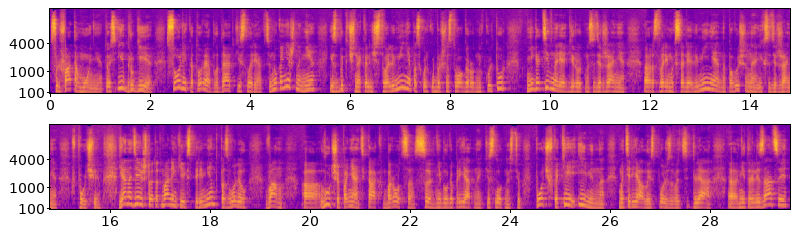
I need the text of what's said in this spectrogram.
сульфат аммония, то есть и другие соли, которые обладают кислой реакцией. Ну, конечно, не избыточное количество алюминия, поскольку большинство огородных культур негативно реагируют на содержание э, растворимых солей алюминия, на повышенное их содержание содержания в почве. Я надеюсь, что этот маленький эксперимент позволил вам а, лучше понять, как бороться с неблагоприятной кислотностью почв, какие именно материалы использовать для э, нейтрализации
